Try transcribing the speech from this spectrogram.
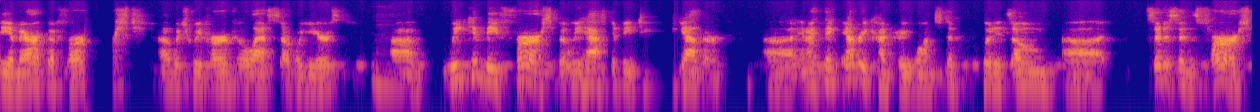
the America first uh, which we've heard for the last several years. Mm-hmm. Um, we can be first, but we have to be together. Uh, and I think every country wants to put its own uh, citizens first.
